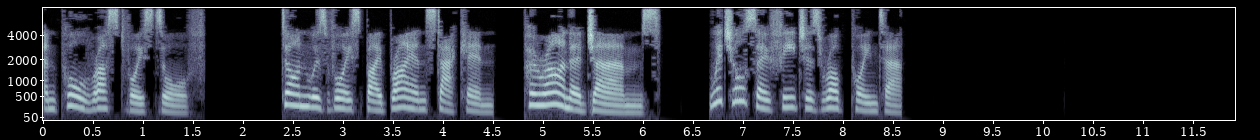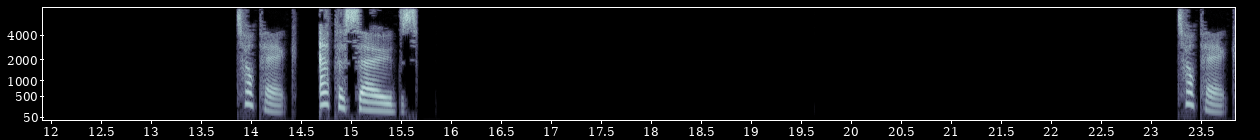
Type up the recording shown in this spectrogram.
and Paul Rust voiced Zorf. Don was voiced by Brian Stack in Piranha Germs, which also features Rob Pointer. Topic: Episodes. Topic:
